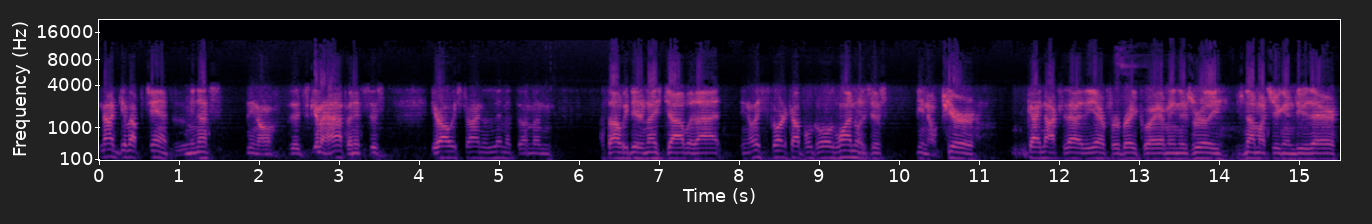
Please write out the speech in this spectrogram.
not give up chances. I mean, that's you know it's going to happen. It's just you're always trying to limit them, and I thought we did a nice job with that. You know, they scored a couple of goals. One was just you know pure guy knocks it out of the air for a breakaway. I mean, there's really there's not much you're going to do there,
